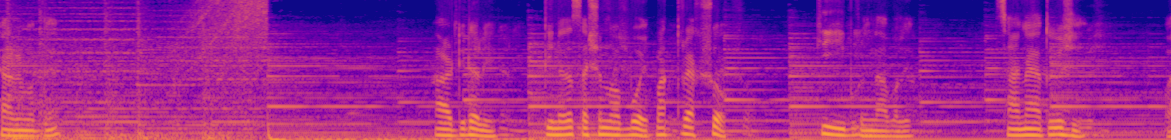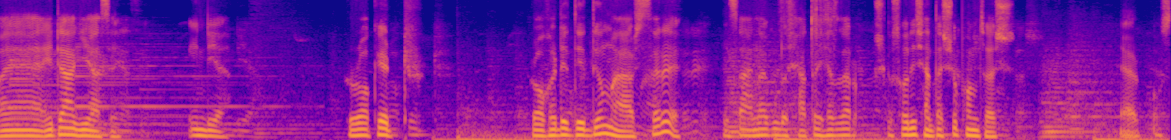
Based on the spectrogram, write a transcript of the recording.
কারের মধ্যে। আর ডিটালি তিন হাজার চারশো নব্বই, মাত্র একশো। কি বলে না বলে? চায়না এত বেশি? এটা আগিয়ে আছে। ইন্ডিয়া। রকেট। রকেটের দিক দিয়েও আসছে রে। চায়নাগুলো সাতাশ হাজার, সরি সাতাশশো পঞ্চাশ। এয়ারফোর্স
